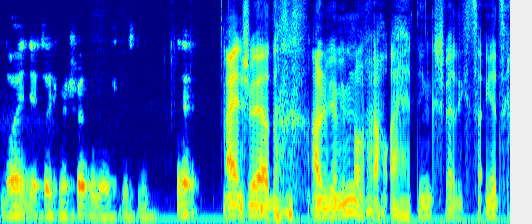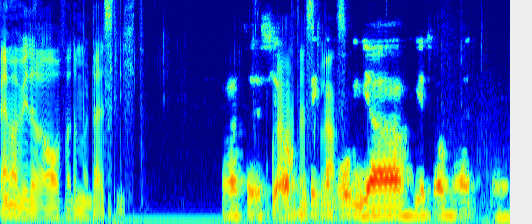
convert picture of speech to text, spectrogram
Nein, jetzt soll ich mein Schwert rüberschmissen. Äh, Mein Schwert. Alter, wir haben immer noch. Ah, Dingschwert. Ich sag, jetzt rennen wir wieder rauf. Warte mal, da ist Licht. Warte, ist hier Ah, auch ein Weg nach oben? Ja, hier ist auch ein. Nee.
